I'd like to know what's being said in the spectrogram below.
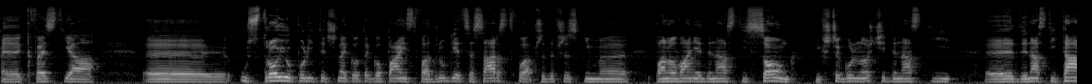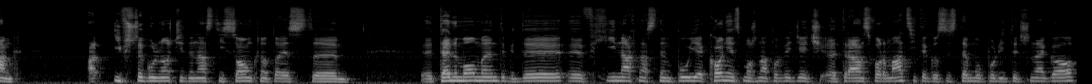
e, kwestia ustroju politycznego tego państwa, drugie cesarstwo, a przede wszystkim panowanie dynastii Song i w szczególności dynastii, dynastii Tang, i w szczególności dynastii Song, no to jest ten moment, gdy e, w Chinach następuje koniec, można powiedzieć, e, transformacji tego systemu politycznego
